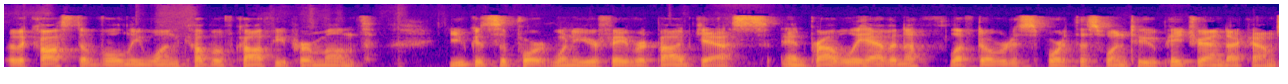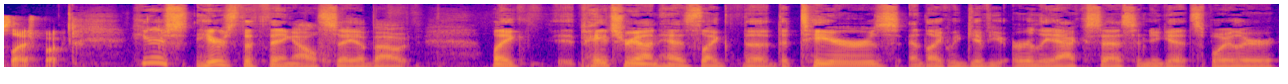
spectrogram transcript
For the cost of only one cup of coffee per month, you could support one of your favorite podcasts and probably have enough left over to support this one too. Patreon.com slash book. Here's here's the thing I'll say about like Patreon has like the the tiers and like we give you early access and you get spoiler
